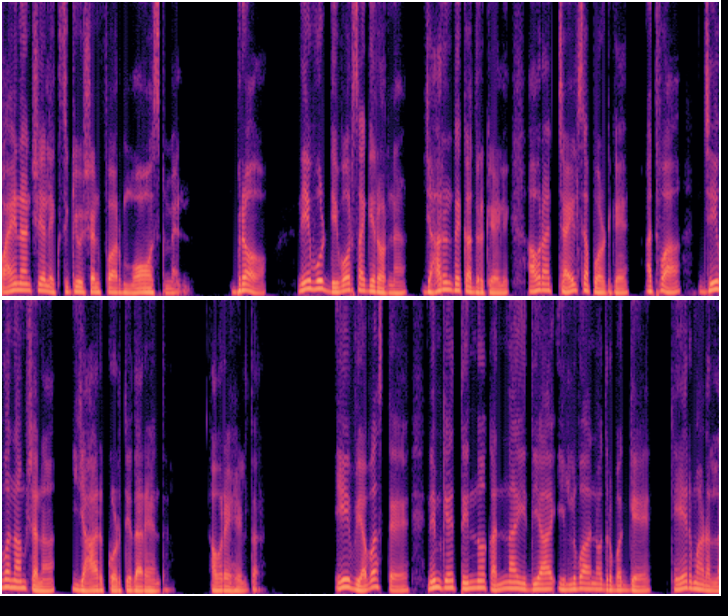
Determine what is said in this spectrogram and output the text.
financial execution for most men bro, ನೀವು ಡಿವೋರ್ಸ್ ಆಗಿರೋರ್ನ ಯಾರನ್ನ ಬೇಕಾದ್ರೂ ಕೇಳಿ, ಅವರ ಚೈಲ್ಡ್ ಸಪೋರ್ಟ್ಗೆ ಅಥವಾ ಜೀವನಾಂಶನ ಯಾರು ಕೊಡ್ತಿದ್ದಾರೆ ಅಂತ ಅವರೇ ಹೇಳ್ತಾರೆ. ಈ ವ್ಯವಸ್ಥೆ ನಿಮಗೆ ತಿನ್ನೋಕ್ ಅನ್ನ ಇದೆಯಾ ಇಲ್ವಾ ಅನ್ನೋದ್ರ ಬಗ್ಗೆ ಕೇರ್ ಮಾಡಲ್ಲ.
